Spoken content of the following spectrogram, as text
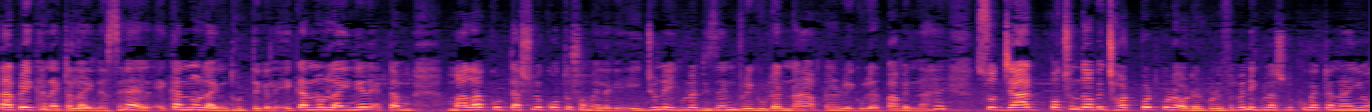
তারপরে এখানে একটা লাইন আছে হ্যাঁ? একান্ন লাইন ধরতে গেলে। একান্ন লাইনের একটা মালা করতে আসলে কত সময় লাগে? এই জন্য এগুলো ডিজাইন রেগুলার না, আপনারা রেগুলার পাবেন না হ্যাঁ? সো যার পছন্দ হবে ঝটপট করে অর্ডার করে ফেলবেন। এগুলো আসলে খুব একটা নাইও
